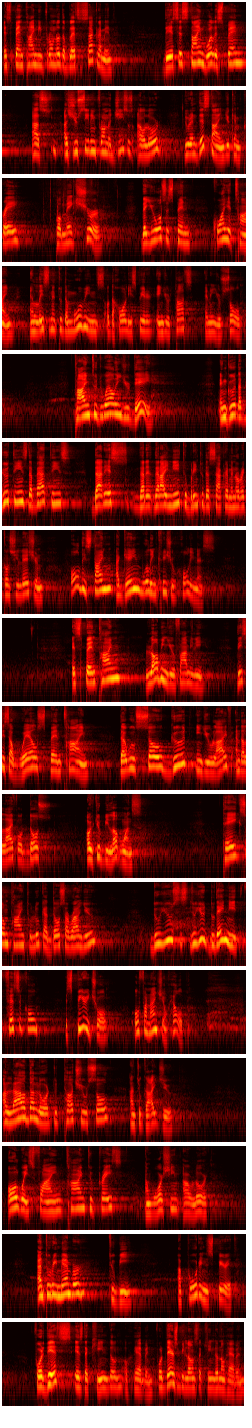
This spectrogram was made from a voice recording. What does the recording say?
spend time in front of the Blessed Sacrament this is time well spent as, as you sit in front of Jesus, our Lord. During this time, you can pray, but make sure that you also spend quiet time and listening to the movings of the Holy Spirit in your thoughts and in your soul. Time to dwell in your day and good the good things, the bad things that is that, is, that I need to bring to the sacrament of reconciliation all this time again will increase your holiness. Spend time loving your family. This is a well spent time that will sow good in your life and the life of those of your beloved ones. Take some time to look at those around you. Do, you, do, you, do they need physical, spiritual, or financial help? Allow the Lord to touch your soul and to guide you. Always find time to praise and worship our Lord. And to remember to be a poor in spirit, For this is the kingdom of heaven. For theirs belongs the kingdom of heaven.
